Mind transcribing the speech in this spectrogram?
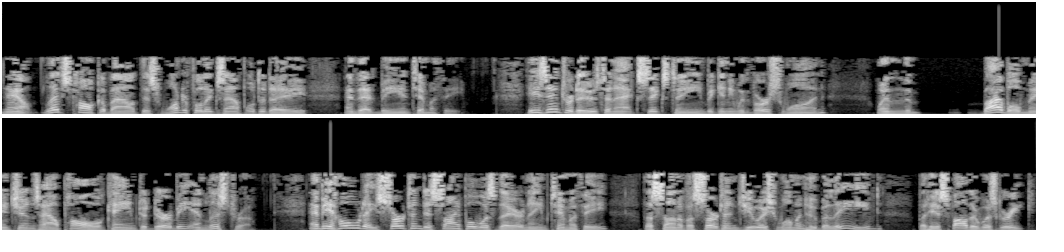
Now, let's talk about this wonderful example today, and that being Timothy. He's introduced in Acts 16, beginning with verse 1, when the Bible mentions how Paul came to Derbe and Lystra. And behold, a certain disciple was there named Timothy, the son of a certain Jewish woman who believed, but his father was Greek.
